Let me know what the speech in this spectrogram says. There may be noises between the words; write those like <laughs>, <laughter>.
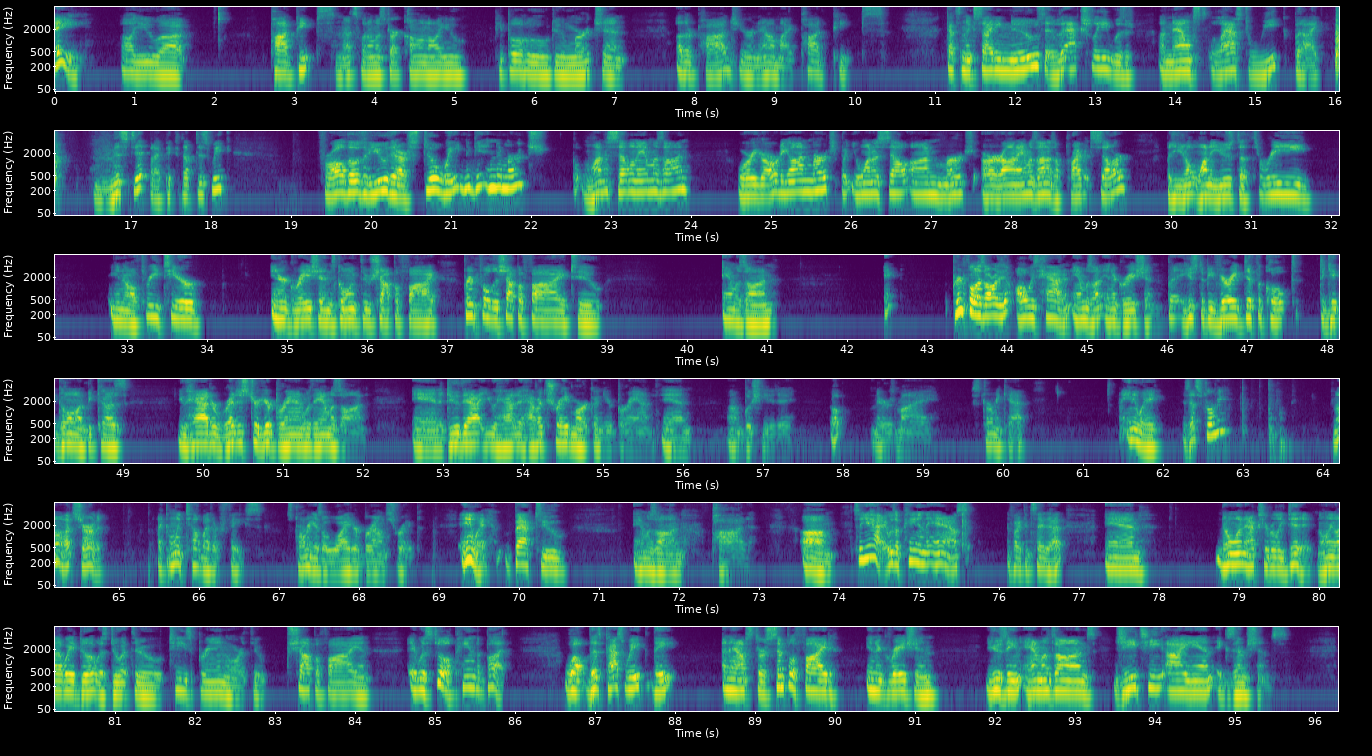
Hey, all you uh, pod peeps, and that's what I'm going to start calling all you people who do merch and other pods. You're now my pod peeps. Got some exciting news. It actually was announced last week, but I missed it, but I picked it up this week. For all those of you that are still waiting to get into merch, but want to sell on Amazon, or you're already on merch, but you want to sell on merch or on Amazon as a private seller, but you don't want to use the three, you know, three tier integrations going through Shopify, Printful to Shopify to Amazon. Printful has already always had an Amazon integration, but it used to be very difficult to get going because you had to register your brand with Amazon. And to do that, you had to have a trademark on your brand. And I'm bushy today. Oh, there's my Stormy cat. Anyway, is that Stormy? No, that's Charlotte. I can only tell by their face. Stormy has a wider brown stripe. Anyway, back to Amazon Pod. Um, so yeah, it was a pain in the ass, if I can say that, and no one actually really did it. The only other way to do it was do it through Teespring or through Shopify, and it was still a pain in the butt. Well, this past week they announced their simplified integration using Amazon's GTIN exemptions.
